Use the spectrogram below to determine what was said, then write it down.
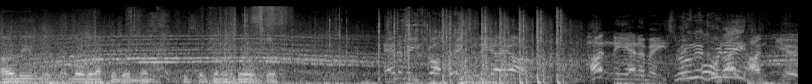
Only, well, we'll have to win then. He's still trying to talk to. Enemy dropping into the AO. Hunt the enemies Throwing a before they hunt you.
